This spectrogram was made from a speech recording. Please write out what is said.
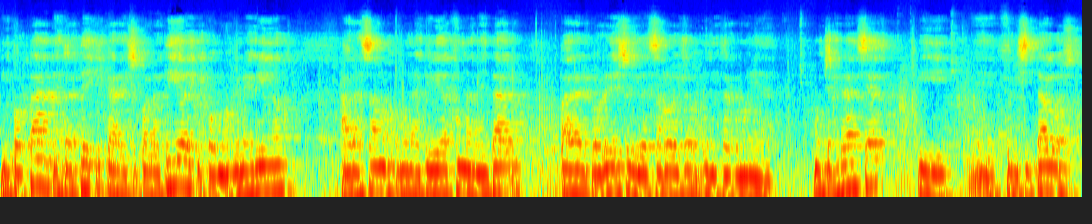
importante, estratégica y superlativa y que como rionegrinos abrazamos como una actividad fundamental para el progreso y el desarrollo de nuestra comunidad. Muchas gracias y eh, felicitarlos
